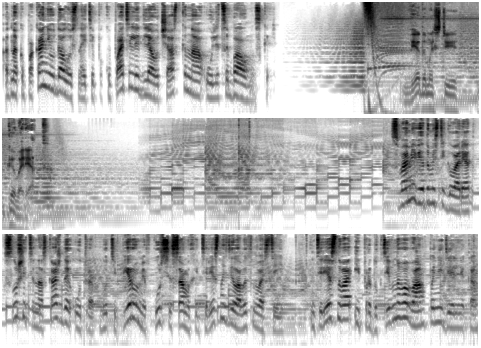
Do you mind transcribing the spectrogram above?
Однако пока не удалось найти покупателей для участка на улице Бауманской. Ведомости говорят. С вами «Ведомости говорят». Слушайте нас каждое утро. Будьте первыми в курсе самых интересных деловых новостей. Интересного и продуктивного вам понедельника.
